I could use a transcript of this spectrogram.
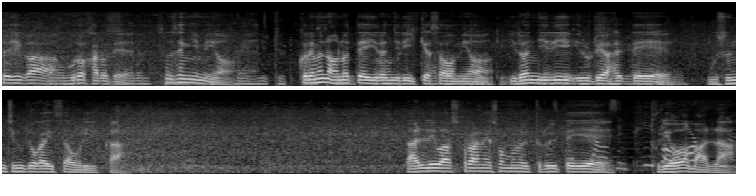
저희가 물어 가로되 선생님이여 그러면 어느 때 이런 일이 있겠사오며 이런 일이 이루려 할 때에 무슨 징조가 있사오리이까? 난리와 소란의 소문을 들을 때에 두려워 말라.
